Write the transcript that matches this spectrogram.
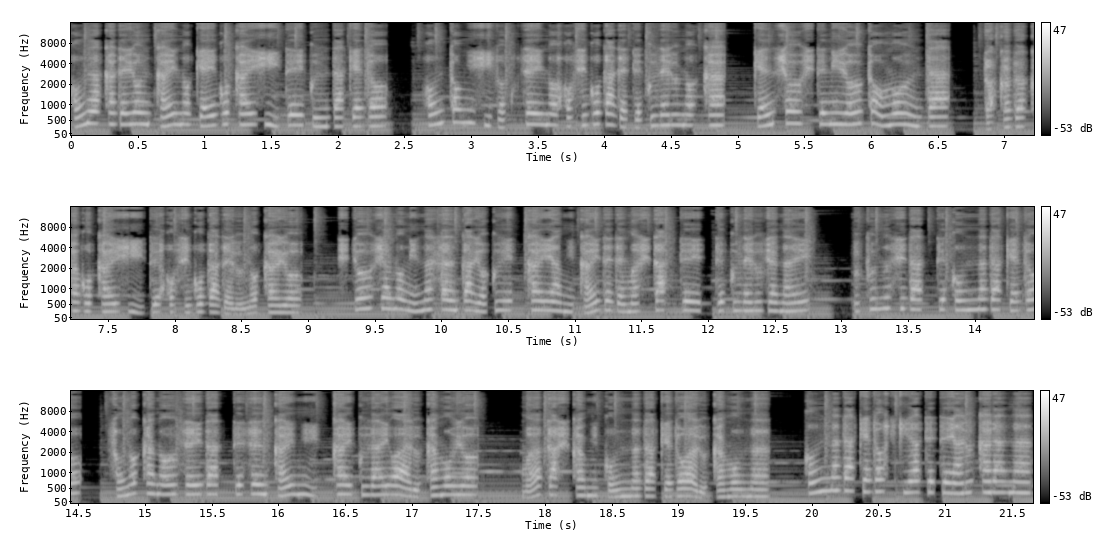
本赤で4回の計5回引いていくんだけど、本当に非属性の星5が出てくれるのか、検証してみようと思うんだ。たかだか5回引いて星5が出るのかよ。視聴者の皆さんがよく1回や2回で出ましたって言ってくれるじゃない？ウプ主だってこんなだけど、その可能性だって1000回に1回くらいはあるかもよ。まあ確かにこんなだけどあるかもな。こんなだけど引き当ててやるからな。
